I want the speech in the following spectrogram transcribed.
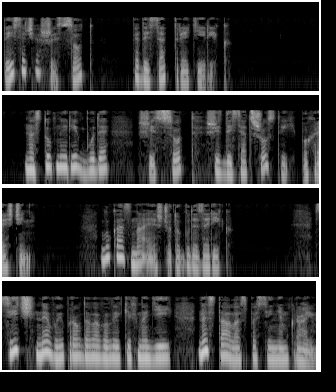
1653 рік. Наступний рік буде 666 по хрещенні. Лука знає, що то буде за рік. Січ не виправдала великих надій, не стала спасінням краю.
